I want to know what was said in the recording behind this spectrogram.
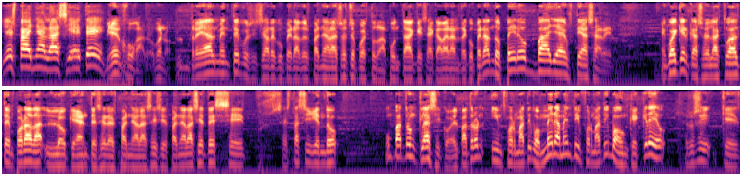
¿Y España a las 7? Bien jugado. Bueno, realmente, pues si se ha recuperado España a las 8, pues todo apunta a que se acabarán recuperando, pero vaya usted a saber. En cualquier caso, en la actual temporada, lo que antes era España a las 6 y España a las 7, se, pues, se está siguiendo un patrón clásico, el patrón informativo, meramente informativo, aunque creo, eso sí, que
